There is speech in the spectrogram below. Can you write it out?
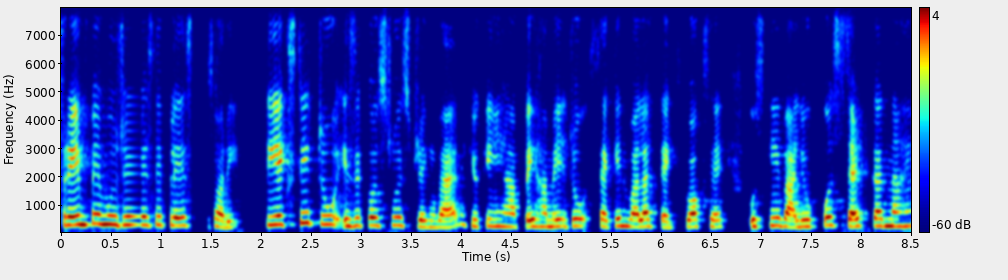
frame पे मुझे इसे place sorry txt2 is equals to string क्योंकि यहाँ पे हमें जो सेकेंड वाला टेक्स्ट बॉक्स है, उसकी वैल्यू को सेट करना है।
